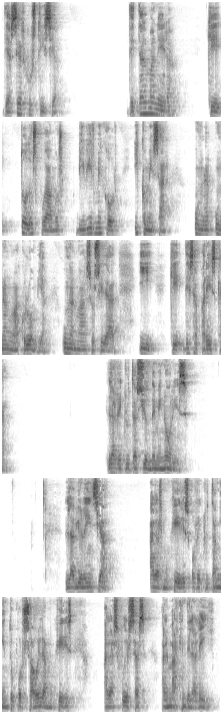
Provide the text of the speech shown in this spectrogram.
de hacer justicia de tal manera que todos podamos vivir mejor y comenzar una, nueva Colombia, una nueva sociedad y que desaparezcan la reclutación de menores, la violencia a las mujeres o reclutamiento forzado de las mujeres a las fuerzas al margen de la ley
